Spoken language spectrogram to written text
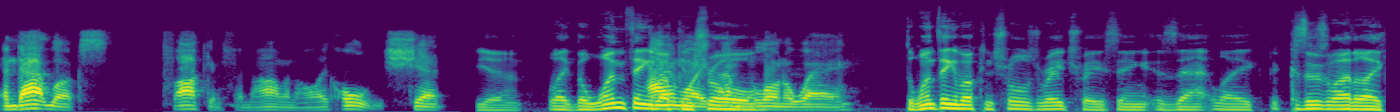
and that looks fucking phenomenal. Like holy shit. yeah. Like the one thing about I'm like I'm control, blown away. The one thing about controls ray tracing is that like because there's a lot of like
